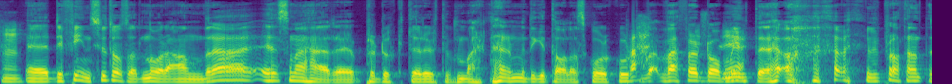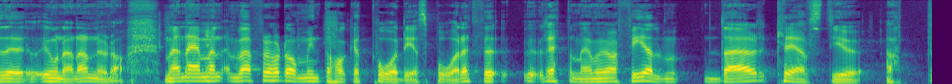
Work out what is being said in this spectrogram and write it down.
Mm. Eh, det finns ju trots allt några andra eh, sådana här produkter ute på marknaden med digitala skårkort. Va? Varför har de inte, vi pratar inte i onödan nu då, men, nej, men varför har de inte hakat på det spåret? För, rätta mig om jag har fel, där krävs det ju att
